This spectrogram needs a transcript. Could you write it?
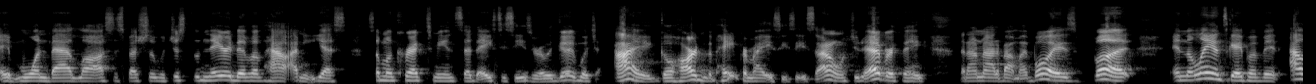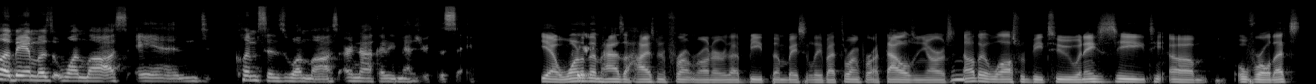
a one bad loss, especially with just the narrative of how, I mean, yes, someone corrected me and said the ACC is really good, which I go hard in the paint for my ACC. So I don't want you to ever think that I'm not about my boys, but in the landscape of it, Alabama's one loss and Clemson's one loss are not going to be measured the same. yeah, one of them has a Heisman front runner that beat them basically by throwing for a thousand yards. Another loss would be to an ACC te- um, overall. That's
